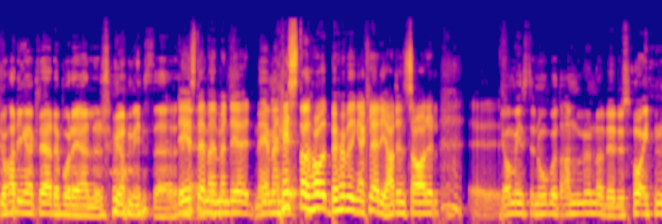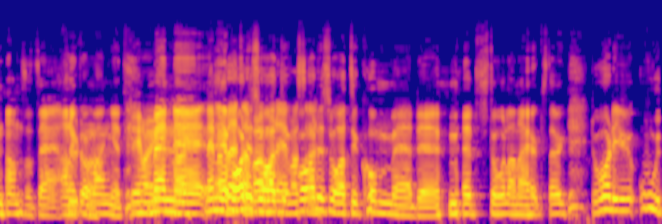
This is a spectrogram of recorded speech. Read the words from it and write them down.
Du hade inga kläder på dig heller, som jag minns det här. Det stämmer, men, det, Nej, men- hästar har, behöver inga kläder. Jag hade en sadel. Eh, Jag minns det något annorlunda det du sa innan så att säga, arrangemanget. Men, ja. eh, Nej, men berätta, var, det så att, det? det, Vad var det så att du kom med, eh, med stålarna i högsta hög, då var det ju ot,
